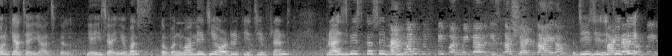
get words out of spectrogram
और क्या चाहिए आजकल? यही चाहिए बस तो बनवा लीजिए ऑर्डर कीजिए फ्रेंड्स प्राइस भी इसका सिर्फ़ मैम 150 पर मीटर इसका शर्ट का आएगा। जी जी जी क्योंकि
